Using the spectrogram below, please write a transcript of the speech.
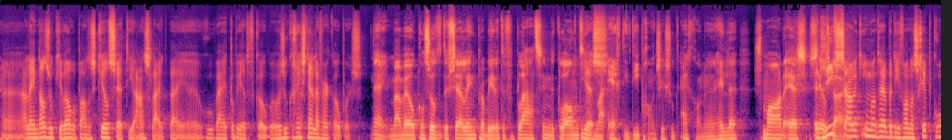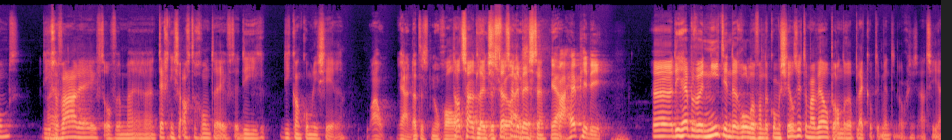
Eh, alleen dan zoek je wel een bepaalde skillset die aansluit bij eh, hoe wij het proberen te verkopen. We zoeken geen snelle verkopers. Nee, maar wel consultative selling, proberen te verplaatsen in de klant. Yes. Maar echt die diepgang. Je zoekt eigenlijk gewoon een hele smart-ass sales Het liefst guy. zou ik iemand hebben die van een schip komt, die Ah, ja. gevaren heeft of een, eh, een technische achtergrond heeft, die, die kan communiceren. Wauw, ja, dat is nogal... Dat zou het leukste. is Dat zijn de beste. Ja. Maar heb je die? Eh, die hebben we niet in de rollen van de commercieel zitten, maar wel op andere plekken op dit moment in de organisatie. Ja.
